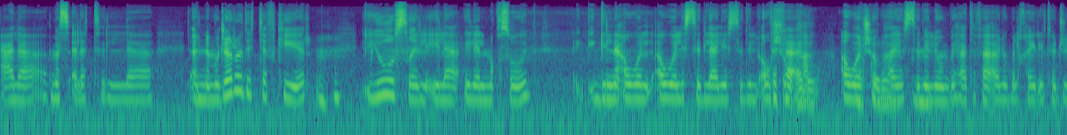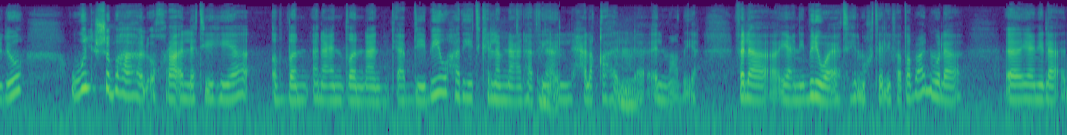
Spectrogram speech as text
على مسألة أن مجرد التفكير يوصل إلى إلى المقصود. قلنا أول أول استدلال يستدل أو شبهة أول شبهة يستدلون بها تفاءلوا بالخير تجدوه. والشبهة الأخرى التي هي الظن أنا عند ظن عند عبدي بي وهذه تكلمنا عنها في نعم. الحلقة الماضية. فلا يعني برواياته المختلفة طبعا ولا يعني لا,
